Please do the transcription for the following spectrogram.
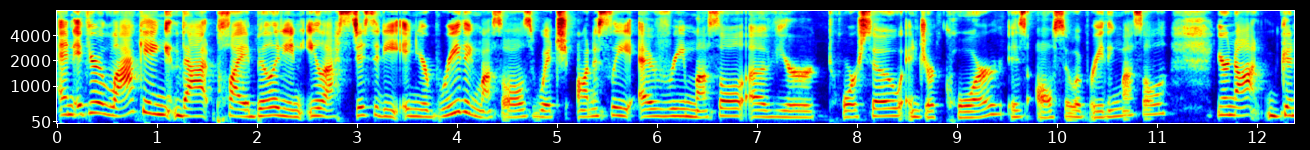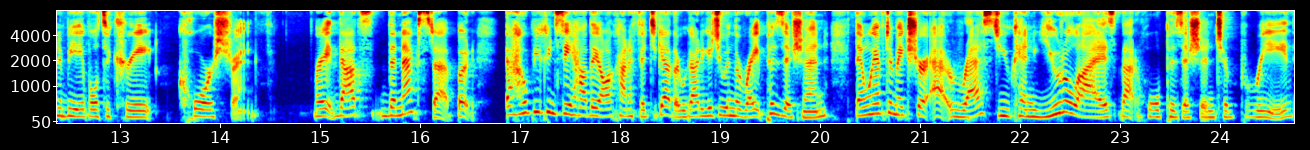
And if you're lacking that pliability and elasticity in your breathing muscles, which honestly, every muscle of your torso and your core is also a breathing muscle, you're not going to be able to create core strength right? That's the next step. But I hope you can see how they all kind of fit together. We got to get you in the right position. Then we have to make sure at rest you can utilize that whole position to breathe.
